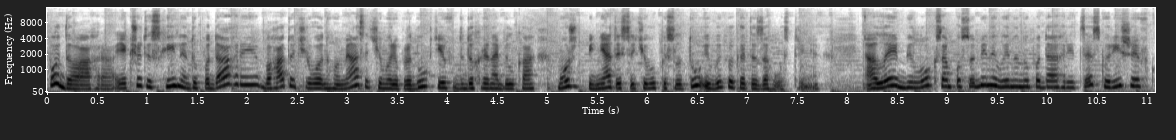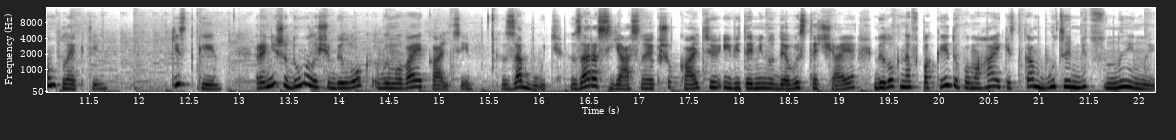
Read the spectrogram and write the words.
Подагра. Якщо ти схильний до подагри, багато червоного м'яса чи морепродуктів, де до хрена білка, можуть підняти сечову кислоту і викликати загострення. Але білок сам по собі не винен у подагрі, це скоріше в комплекті. Кістки. Раніше думали, що білок вимиває кальцій. Забудь. Зараз ясно, якщо кальцію і вітаміну Д вистачає, білок навпаки допомагає кісткам бути міцними.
